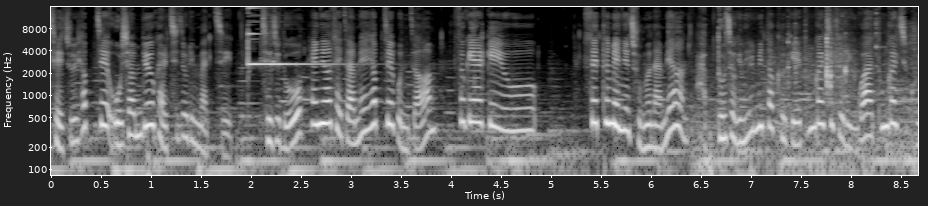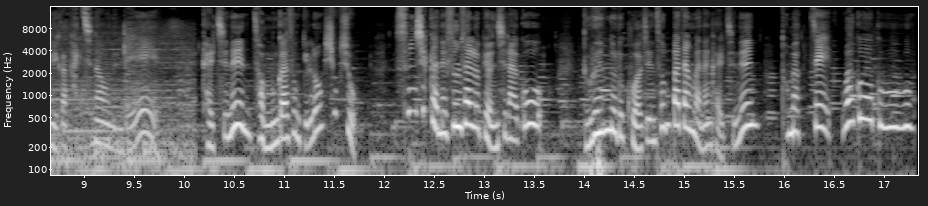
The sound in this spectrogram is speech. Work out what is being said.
제주 협재 오션뷰 갈치 조림 맛집 제주도 해녀세자매 협재 본점 소개할게요 세트 메뉴 주문하면 압도적인 1m 크기의 통갈치 조림과 통갈치 구이가 같이 나오는데 갈치는 전문가 손길로 쇽쇽 순식간에 순살로 변신하고 노릇노릇 구워진 손바닥만한 갈치는 토막재 와구와구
